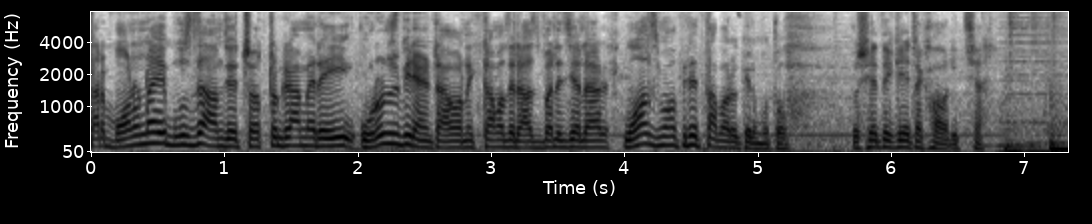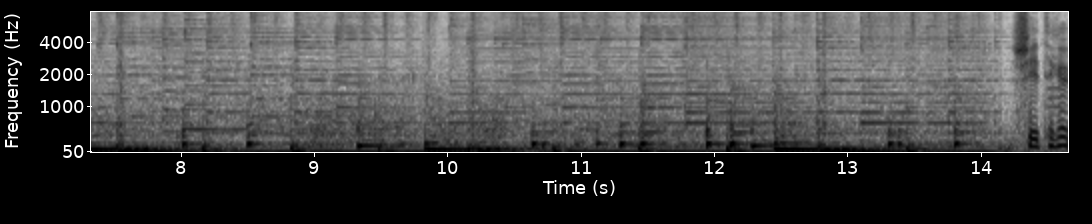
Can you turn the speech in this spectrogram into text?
তার বর্ণনায় বুঝলাম যে চট্টগ্রামের এই ওরস বিরিয়ানিটা অনেকটা আমাদের রাজবাড়ী জেলার ওয়াজ মাহফিলের তাবারকের মতো। তো সে থেকে এটা খাওয়ার ইচ্ছা। সেই থেকে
